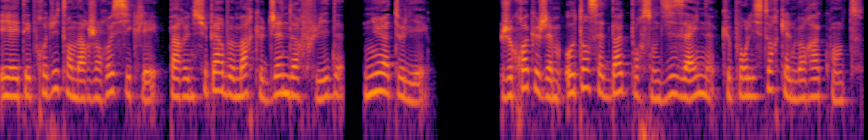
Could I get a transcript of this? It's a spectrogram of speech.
et a été produite en argent recyclé par une superbe marque gender fluide, Nu Atelier. Je crois que j'aime autant cette bague pour son design que pour l'histoire qu'elle me raconte,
